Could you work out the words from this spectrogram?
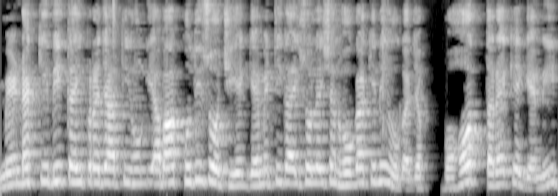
मेंढक की भी कई प्रजाति होंगी। अब आप खुद ही सोचिए गेमेटिक आइसोलेशन होगा कि नहीं होगा? जब बहुत तरह के गेमीट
